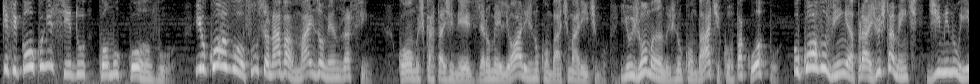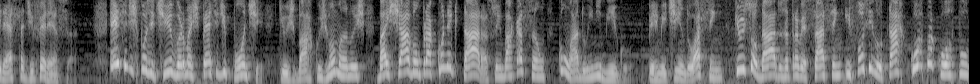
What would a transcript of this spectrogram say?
que ficou conhecido como corvo. E o corvo funcionava mais ou menos assim. Como os cartagineses eram melhores no combate marítimo e os romanos no combate corpo a corpo, o corvo vinha para justamente diminuir essa diferença. Esse dispositivo era uma espécie de ponte que os barcos romanos baixavam para conectar a sua embarcação com a do inimigo, permitindo assim que os soldados atravessassem e fossem lutar corpo a corpo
